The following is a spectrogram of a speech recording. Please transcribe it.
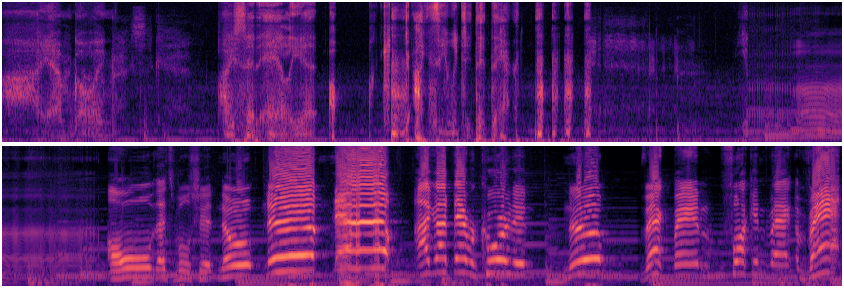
I am going. Mexican. I said alien. Oh, I see what you did there. You- Oh, that's bullshit. Nope, nope, nope. I got that recorded. Nope. Vac ban. Fucking vac. Vac.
